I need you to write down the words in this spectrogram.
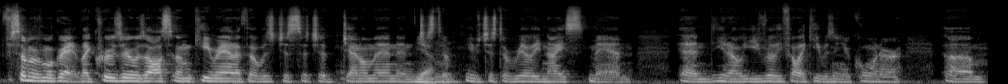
some of them were great. Like Cruiser was awesome. Keyran I thought was just such a gentleman and Yeah. just a, he was just a really nice man. And you know you really felt like he was in your corner. Um,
